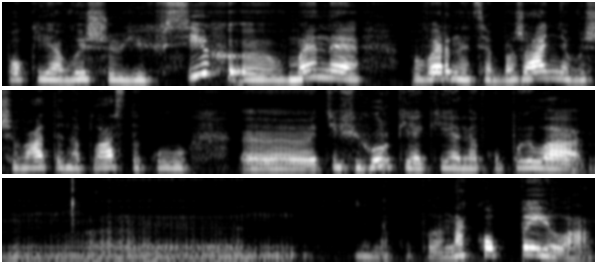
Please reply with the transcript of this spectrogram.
поки я вишию їх всіх, е, в мене повернеться бажання вишивати на пластику е, ті фігурки, які я накупила. Е, накупила, накопила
